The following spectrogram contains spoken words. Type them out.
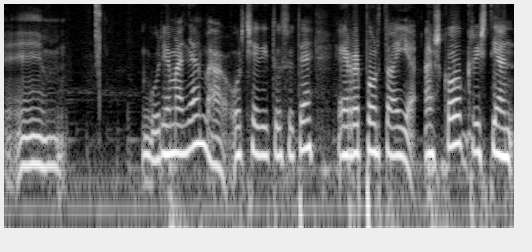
em, gure mailan ba, hortxe dituzute erreportoai asko, Christian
